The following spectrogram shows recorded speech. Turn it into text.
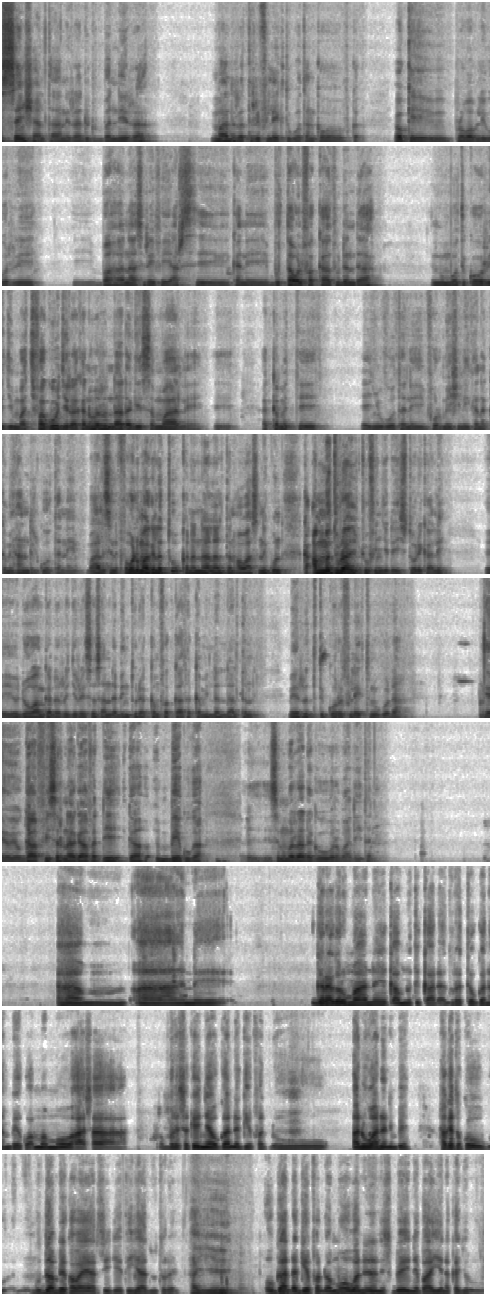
essenshaal ta'an irraa dudubbanneerraa maal irratti rifleekt gootan okay probably warri baha naasirii fi arsii kan buttaa wal fakkaatuu danda'a. Immoo xiqqoo warri jimma achi fagoo jira kanuma irraa dhageessan maali akkamitti eenyu gootanii infoormeeshinii kan akkamii haandil gootanii maal isin walumaa galattuu kanannaa laaltan hawaasni kun ka amma duraa jechuuf hin jedhe histoorikaalii iddoo waan kanarra jireessa isaan dhabiin ture akkam fakkaata akkamiin lallaaltan mee irratti xiqqoo rifleekt nu godha. Gaaffii sirnaa gaafadhee beeku gaa isinumarraa dhaga'uu barbaadeetani. Garaagarummaan qabnu xiqqaadha duratti hoogganan beeku. Amma immoo haasaa obboleessa keenya hoggaan dhaggeeffadhu anuu waan hin beekne. Haga tokko guddaan beekaa waa'ee arsii jeetii yaaduu ture. Hoggaan dhaggeeffadhu ammoo wanni anis beekne baay'een akka jiru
